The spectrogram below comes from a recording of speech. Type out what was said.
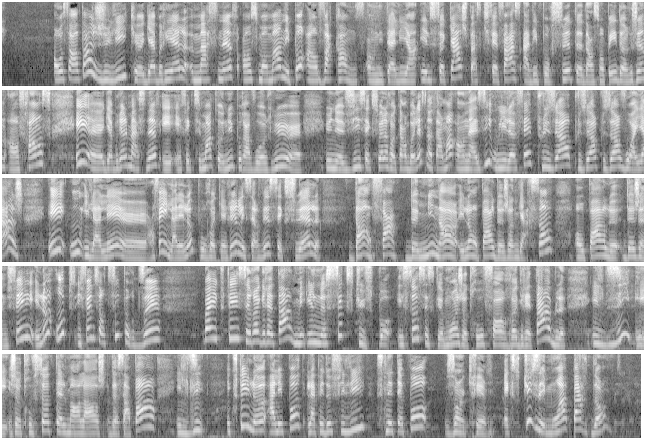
On s'entend, Julie, que Gabriel Masneff, en ce moment, n'est pas en vacances en Italie. hein. Il se cache parce qu'il fait face à des poursuites dans son pays d'origine, en France. Et euh, Gabriel Masneff est effectivement connu pour avoir eu euh, une vie sexuelle rocambolesque, notamment en Asie, où il a fait plusieurs, plusieurs, plusieurs voyages et où il allait, euh, en fait, il allait là pour requérir les services sexuels d'enfants, de mineurs. Et là, on parle de jeunes garçons, on parle de jeunes filles. Et là, oups, il fait une sortie pour dire, ben écoutez, c'est regrettable, mais il ne s'excuse pas. Et ça, c'est ce que moi, je trouve fort regrettable. Il dit, et je trouve ça tellement lâche de sa part, il dit, écoutez, là, à l'époque, la pédophilie, ce n'était pas un crime. Excusez-moi, pardon.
